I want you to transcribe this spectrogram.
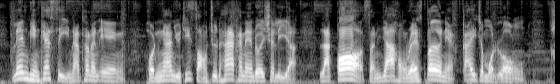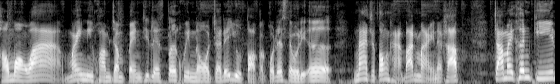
ๆ เล่นเพียงแค่ 4 นัดเท่านั้นเอง ผลงานอยู่ที่ 2.5 คะแนนโดยเฉลี่ย แล้วก็สัญญาของเลสเตอร์เนี่ยใกล้จะหมดลง เขามองว่าไม่มีความจำเป็นที่เลสเตอร์ควินโนจะได้อยู่ต่อกับโกลเด้นสเต e วอริเออร์น่าจะต้องหาบ้านใหม่นะครับจาไมเคิลกิน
